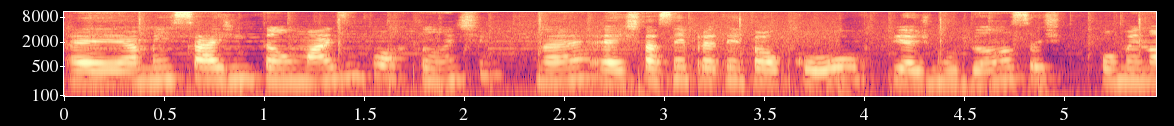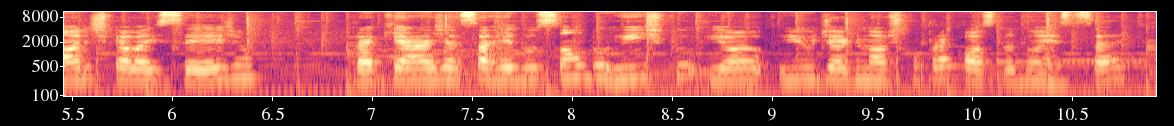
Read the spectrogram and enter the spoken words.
é, a mensagem então mais importante né, é estar sempre atento ao corpo e às mudanças, por menores que elas sejam, para que haja essa redução do risco e o, e o diagnóstico precoce da doença, certo?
